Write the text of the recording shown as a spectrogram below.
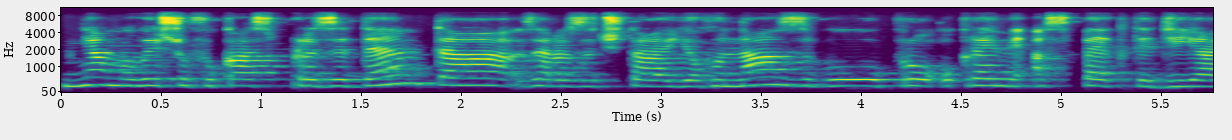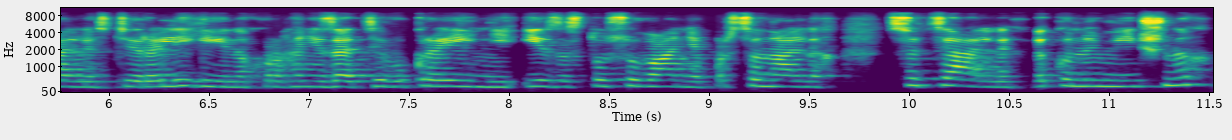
днями вийшов указ президента. Зараз зачитаю його назву про окремі аспекти діяльності релігійних організацій в Україні і застосування персональних соціальних, економічних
